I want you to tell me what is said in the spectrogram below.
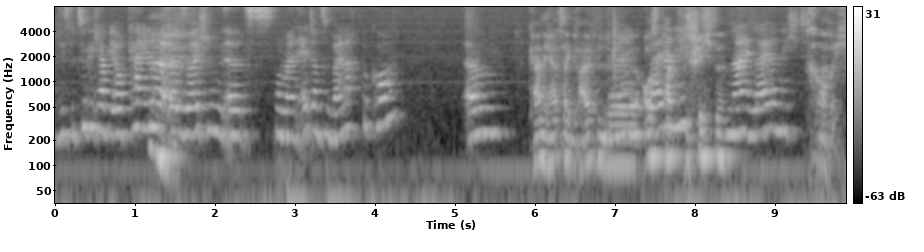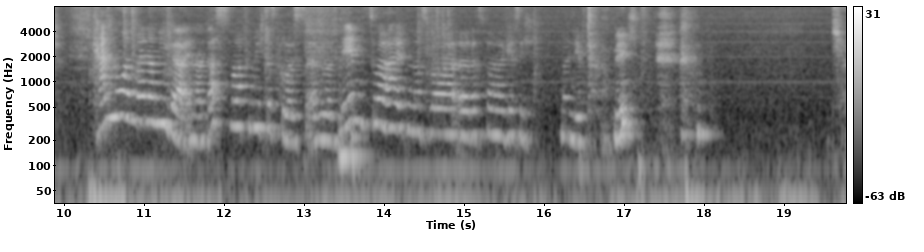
diesbezüglich habe ich auch keine äh, solchen äh, von meinen Eltern zu Weihnachten bekommen. Ähm, Keine herzergreifende. Auspackgeschichte. Nein, leider nicht. Traurig. Ich kann nur an meinen Amiga erinnern. Das war für mich das Größte. Also den zu erhalten, das war, äh, das vergesse ich mein Lebtag nicht. Tja.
